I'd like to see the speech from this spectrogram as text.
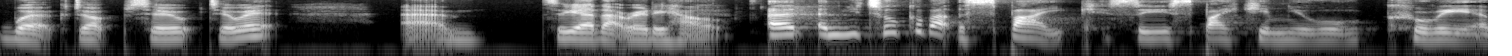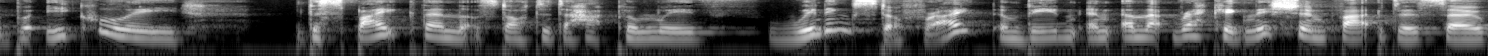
worked up to to it. Um so yeah, that really helped. And, and you talk about the spike, so you spike in your career, but equally the spike then that started to happen with winning stuff, right? And being and, and that recognition factor. So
